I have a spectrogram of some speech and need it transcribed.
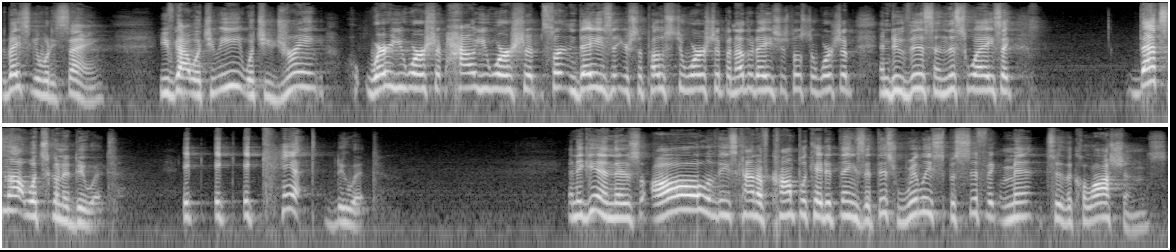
Is basically what he's saying. You've got what you eat, what you drink, where you worship, how you worship, certain days that you're supposed to worship, and other days you're supposed to worship and do this and this way. He's like, that's not what's going to do it. It, it. it can't do it. And again, there's all of these kind of complicated things that this really specific meant to the Colossians,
